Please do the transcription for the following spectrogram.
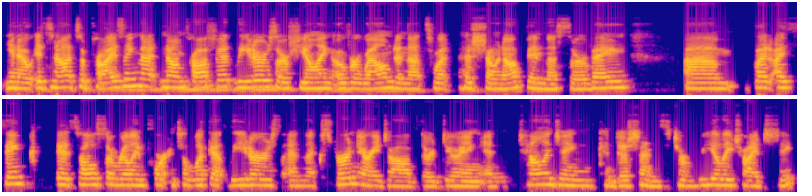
you know it's not surprising that nonprofit leaders are feeling overwhelmed and that's what has shown up in the survey um, but i think it's also really important to look at leaders and the extraordinary job they're doing in challenging conditions to really try to take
